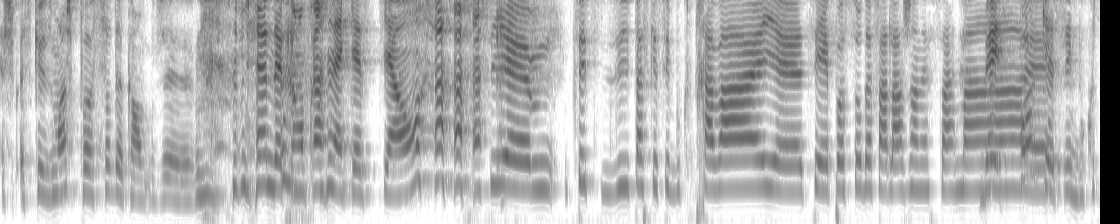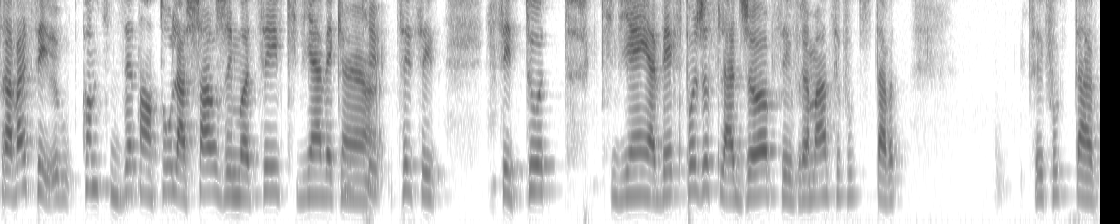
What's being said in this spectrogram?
Excuse-moi, je suis pas sûre de, com- je- de comprendre la question. si, euh, tu tu dis parce que c'est beaucoup de travail, euh, tu est pas sûre de faire de l'argent nécessairement. Ben, c'est pas euh, que c'est beaucoup de travail, c'est euh, comme tu disais tantôt, la charge émotive qui vient avec un. Tu sais, c'est, tout qui vient avec. C'est pas juste la job, c'est vraiment, tu sais, faut que tu t'as. Tu sais, faut que t'as. Tu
